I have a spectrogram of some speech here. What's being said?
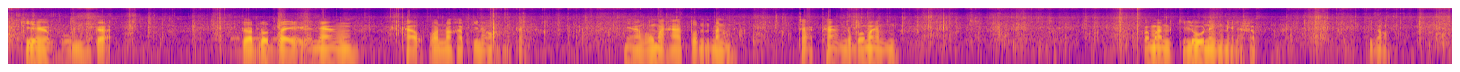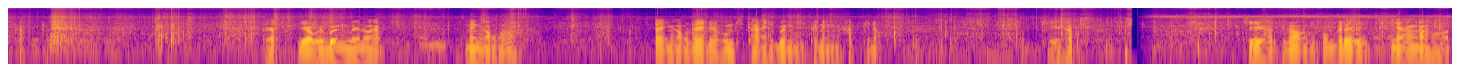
โอเคครับผมก็จอดรถไว้กันยางเถ่าก่อนเนาะครับพี่น้องก็ยางลงมาหาต้นมันจากทางกับประมาณ ประมาณกิโลหนึ่งนี่แหละครับ พี่น้องครับก็เดี๋ยวไปเบิ่งเลยเนาะครับ ในเงาเนาะไต่เงาเลยเดี๋ยวผมสิถ่ายเบิ่งอีกทีหนึ่งครับ พี่น้องโอเคครับโอเคครับพี่น้อง ผมก็ได้ยางมาหอด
